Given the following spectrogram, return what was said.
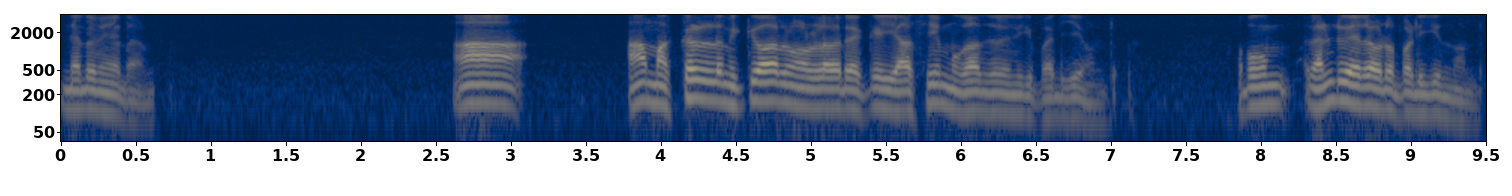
നിലമേലാണ്. ആ ആ മക്കളിൽ മിക്കവാറും ഉള്ളവരൊക്കെ ഈ അസീം മുഖാന്തരം എനിക്ക് പരിചയമുണ്ട്. അപ്പം രണ്ടുപേരും അവിടെ പഠിക്കുന്നുണ്ട്.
